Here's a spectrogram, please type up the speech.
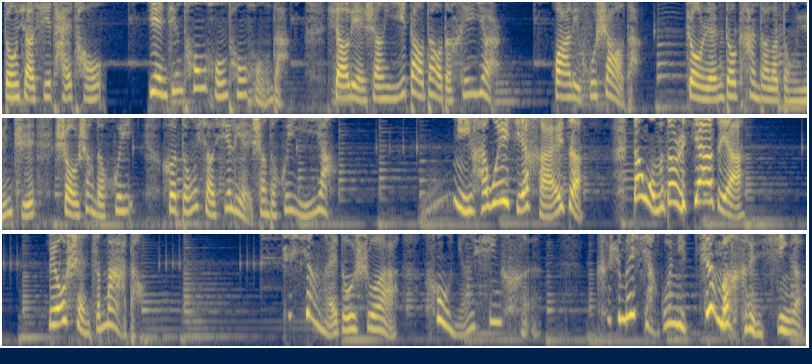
董小希抬头，眼睛通红通红的。小脸上一道道的黑印儿，花里胡哨的，众人都看到了董云直手上的灰和董小希脸上的灰一样。你还威胁孩子，当我们都是瞎子呀？刘婶子骂道：“这向来都说啊，后娘心狠，可是没想过你这么狠心啊！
